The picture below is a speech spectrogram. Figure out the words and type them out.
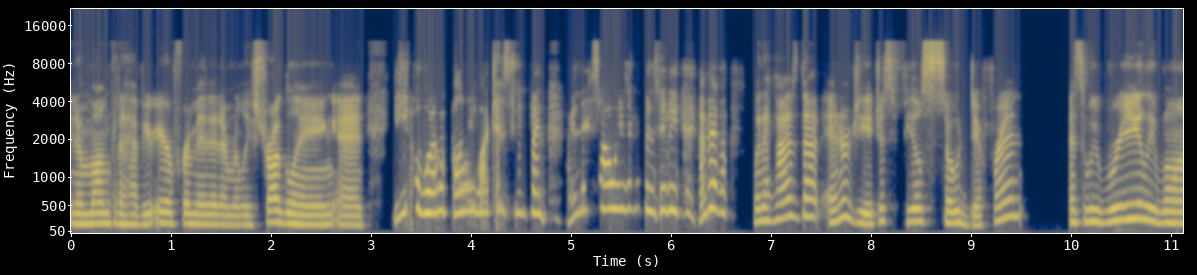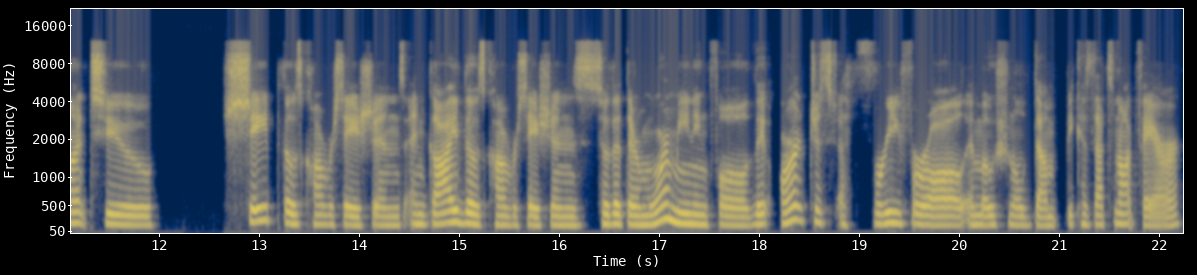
you know, mom, can I have your ear for a minute? I'm really struggling. And you won't believe what just happened. And this always happens to me. When it has that energy, it just feels so different. And so we really want to shape those conversations and guide those conversations so that they're more meaningful. They aren't just a free for all emotional dump because that's not fair.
